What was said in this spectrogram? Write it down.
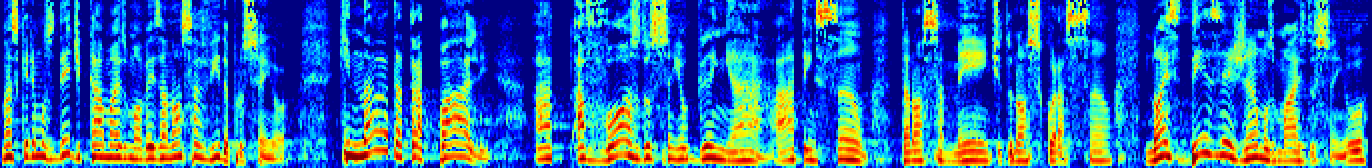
nós queremos dedicar mais uma vez a nossa vida para o Senhor. Que nada atrapalhe a, a voz do Senhor ganhar a atenção da nossa mente, do nosso coração. Nós desejamos mais do Senhor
